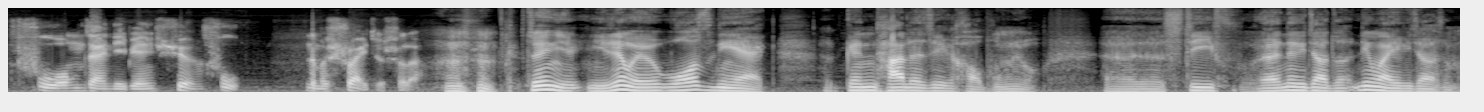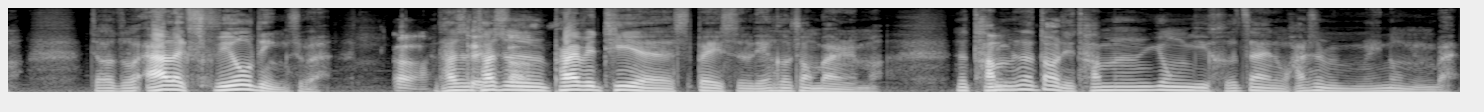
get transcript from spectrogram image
富翁在那边炫富。那么帅就是了。嗯哼，所以你你认为 Wozniak 跟他的这个好朋友，呃，Steve，呃，那个叫做另外一个叫什么？叫做 Alex Fielding 是吧？啊，他是他是 Privateer Space 联合创办人嘛？那他们那到底他们用意何在呢？我还是没弄明白。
